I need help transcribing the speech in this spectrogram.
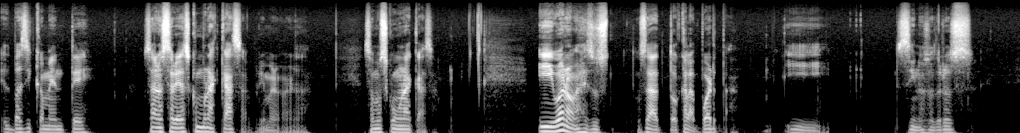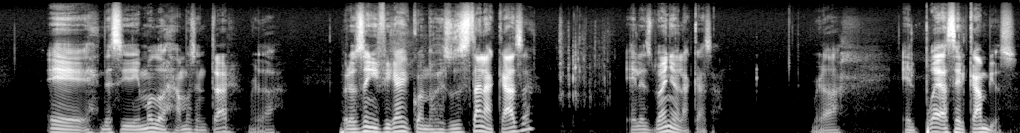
es básicamente, o sea, nuestra vida es como una casa, primero, ¿verdad? Somos como una casa. Y bueno, Jesús, o sea, toca la puerta y si nosotros eh, decidimos, lo dejamos entrar, ¿verdad? Pero eso significa que cuando Jesús está en la casa, Él es dueño de la casa, ¿verdad? Él puede hacer cambios,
